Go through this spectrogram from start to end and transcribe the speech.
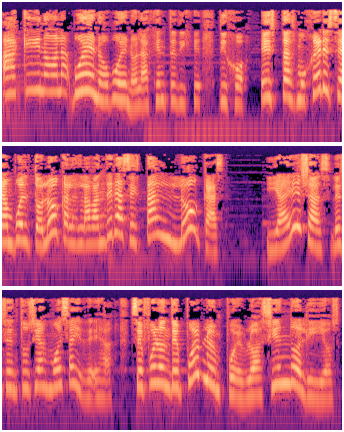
Aquí no la. Bueno, bueno, la gente dijo, estas mujeres se han vuelto locas, las lavanderas están locas. Y a ellas les entusiasmó esa idea. Se fueron de pueblo en pueblo haciendo líos.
